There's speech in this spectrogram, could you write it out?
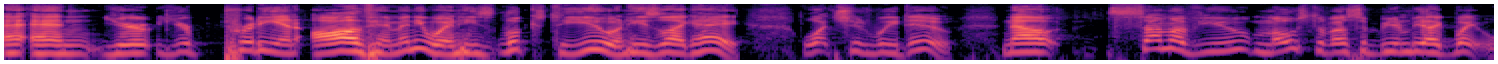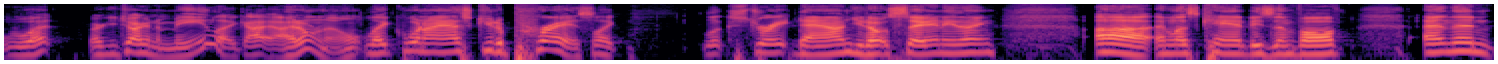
and, and you're you're pretty in awe of him anyway, and he looks to you, and he's like, "Hey, what should we do?" Now, some of you, most of us, would be, like, "Wait, what? Are you talking to me? Like, I, I don't know. Like when I ask you to pray, it's like look straight down, you don't say anything, uh, unless Candy's involved, and then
